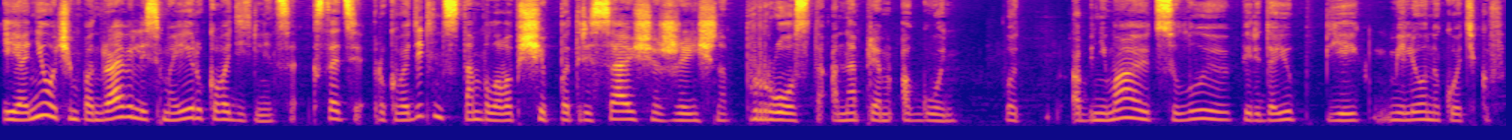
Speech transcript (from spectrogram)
и они очень понравились моей руководительнице. Кстати, руководительница там была вообще потрясающая женщина, просто, она прям огонь. Вот обнимаю, целую, передаю ей миллионы котиков.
